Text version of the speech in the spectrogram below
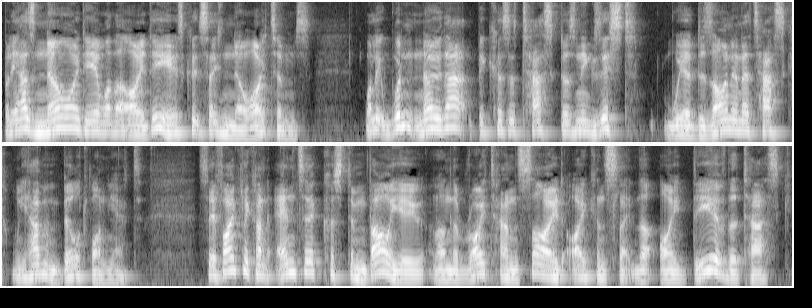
but it has no idea what that ID is because it says no items. Well, it wouldn't know that because a task doesn't exist. We are designing a task, we haven't built one yet. So if I click on enter custom value and on the right hand side I can select the ID of the task,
